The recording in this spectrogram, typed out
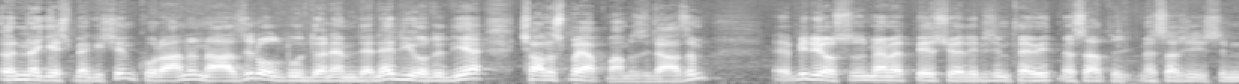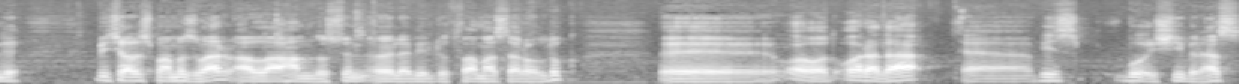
önüne geçmek için Kur'an'ın nazil olduğu dönemde ne diyordu diye çalışma yapmamız lazım. E, biliyorsunuz Mehmet Bey söyledi bizim Tevhid Mesajı isimli bir çalışmamız var. Allah'a hamdolsun öyle bir lütfa mazhar olduk. E, o, orada e, biz bu işi biraz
